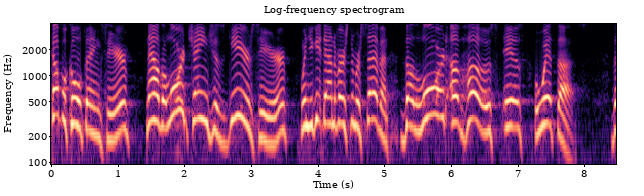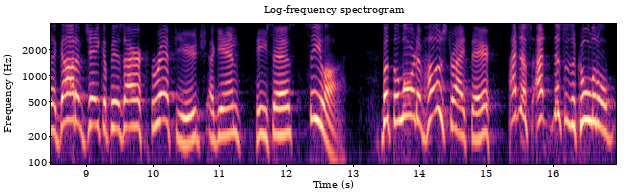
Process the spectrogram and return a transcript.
Couple cool things here. Now the Lord changes gears here when you get down to verse number seven. The Lord of hosts is with us. The God of Jacob is our refuge. Again, he says, Selah. But the Lord of hosts, right there, I just, I, this is a cool little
